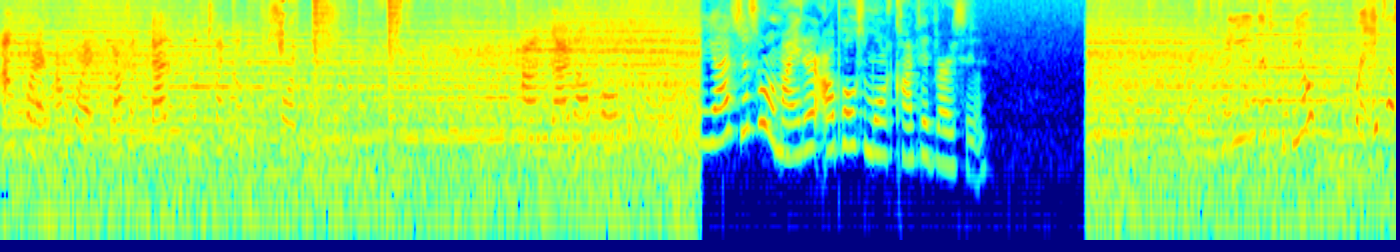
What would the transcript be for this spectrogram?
I'm correct. I'm correct. That's a, that looks like a swordfish. And guys, I'll post. And yeah, it's just a reminder. I'll post more content very soon. Let's continue this video. Wait, it's a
